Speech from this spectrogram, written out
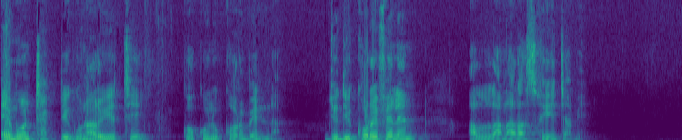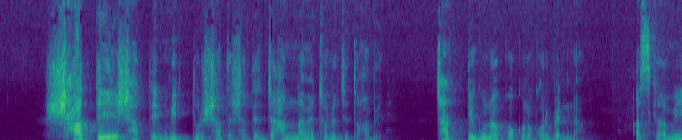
এমন চারটি গুণা রয়েছে, কখনো করবেন না। যদি করে ফেলেন, আল্লাহ নারাজ হয়ে যাবে। সাথে সাথে মৃত্যুর সাথে সাথে জাহান নামে চলে যেতে হবে। চারটি গুণা কখনো করবেন না। আজকে আমি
